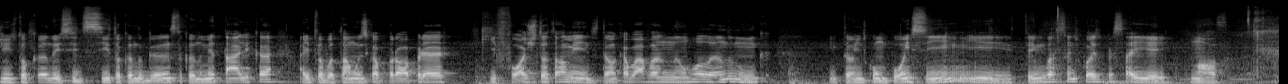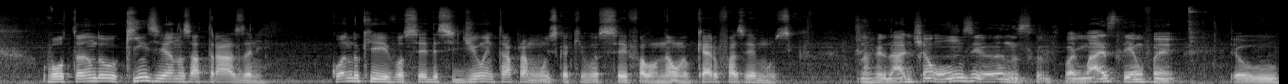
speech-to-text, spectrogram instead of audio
gente tocando ACDC, tocando Guns, tocando Metallica, aí tu vai botar uma música própria que foge totalmente, então acabava não rolando nunca. Então a gente compõe sim e tem bastante coisa para sair aí, nova. Voltando 15 anos atrás, Dani, quando que você decidiu entrar para música que você falou, não, eu quero fazer música? Na verdade, tinha 11 anos, foi mais tempo. Hein? Eu,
